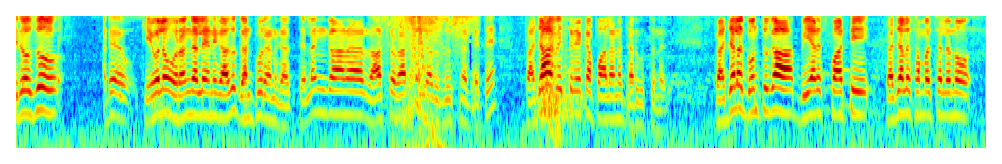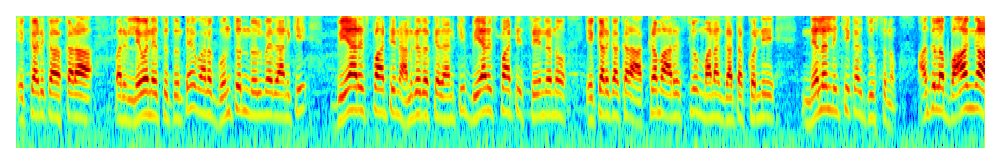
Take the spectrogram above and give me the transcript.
ఈరోజు అంటే కేవలం వరంగల్ అని కాదు గన్పూర్ అని కాదు తెలంగాణ రాష్ట్ర వ్యాప్తంగా చూసినట్లయితే ప్రజా వ్యతిరేక పాలన జరుగుతున్నది. ప్రజల గొంతుగా బీఆర్ఎస్ పార్టీ ప్రజల సమస్యలను ఎక్కడికక్కడ మరి లేవనెత్తుతుంటే వాళ్ళ గొంతును నులిమేదానికి బీఆర్ఎస్ పార్టీని అణగదొక్కేదానికి బీఆర్ఎస్ పార్టీ శ్రేణులను ఎక్కడికక్కడ అక్రమ అరెస్టులు మనం గత కొన్ని నెలల నుంచి ఇక్కడ చూస్తున్నాం. అందులో భాగంగా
